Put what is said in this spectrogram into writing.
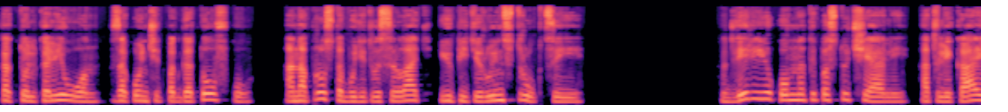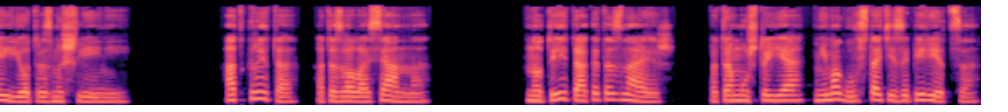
Как только Леон закончит подготовку, она просто будет высылать Юпитеру инструкции. В дверь ее комнаты постучали, отвлекая ее от размышлений. «Открыто», — отозвалась Анна. «Но ты и так это знаешь потому что я не могу встать и запереться».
